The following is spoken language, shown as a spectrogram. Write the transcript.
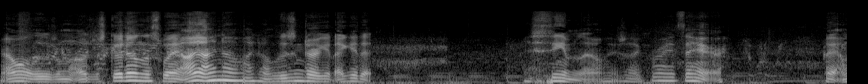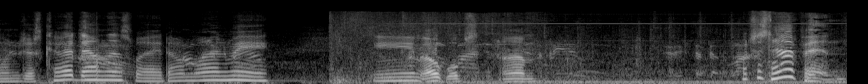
I won't lose him. I'll just go down this way. I I know, I know. Losing target. I get it. I see him though. He's like right there. Wait, I'm gonna just cut down this way. Don't mind me. Um, oh, whoops. Um, what just happened?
